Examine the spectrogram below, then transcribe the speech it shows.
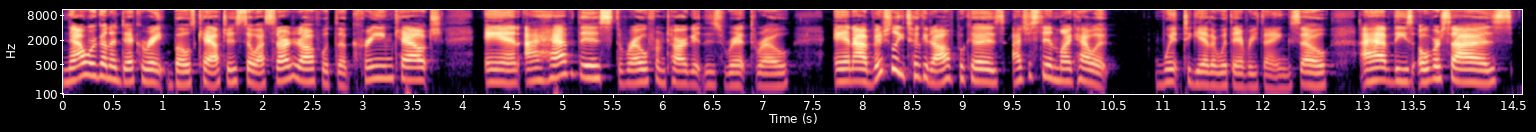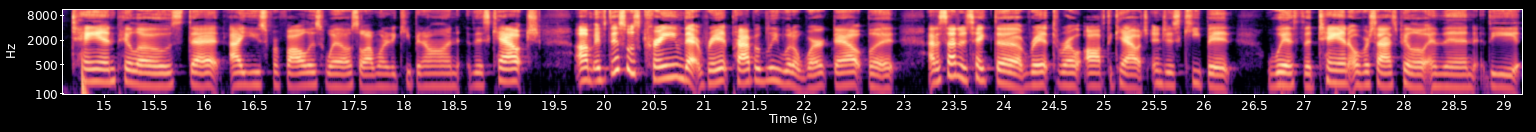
Now we're going to decorate both couches. So I started off with the cream couch, and I have this throw from Target, this red throw, and I eventually took it off because I just didn't like how it went together with everything. So I have these oversized tan pillows that I use for fall as well. So I wanted to keep it on this couch. Um, if this was cream, that red probably would have worked out, but I decided to take the red throw off the couch and just keep it with the tan oversized pillow and then the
